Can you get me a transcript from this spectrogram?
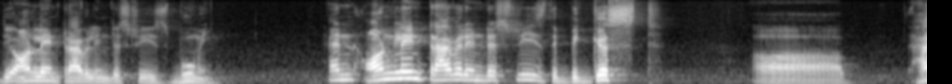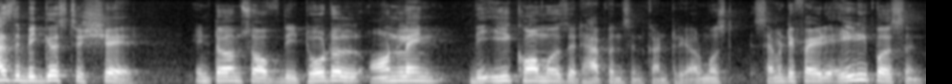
The online travel industry is booming and online travel industry is the biggest uh, has the biggest share in terms of the total online the e-commerce that happens in country almost 75 to 80 percent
